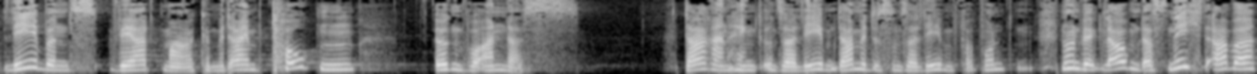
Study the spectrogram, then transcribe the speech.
Lebenswertmarke, mit einem Token irgendwo anders. Daran hängt unser Leben, damit ist unser Leben verbunden. Nun, wir glauben das nicht, aber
